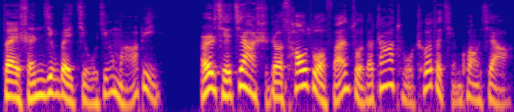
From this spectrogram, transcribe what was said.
在神经被酒精麻痹，而且驾驶着操作繁琐的渣土车的情况下。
